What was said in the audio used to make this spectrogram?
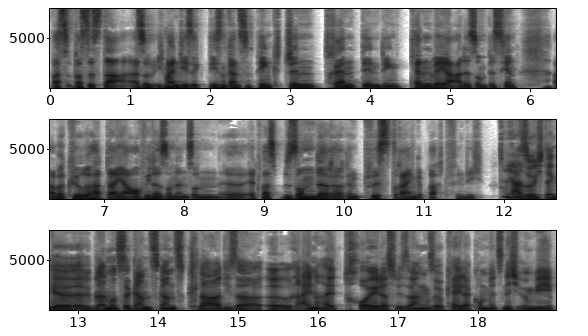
was, was ist da? Also ich meine, diese, diesen ganzen Pink Gin Trend, den, den kennen wir ja alle so ein bisschen, aber Kyre hat da ja auch wieder so einen, so einen äh, etwas besondereren Twist reingebracht, finde ich. Ja, also ich denke, äh, wir bleiben uns da ganz, ganz klar dieser äh, Reinheit treu, dass wir sagen so, okay, da kommen jetzt nicht irgendwie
